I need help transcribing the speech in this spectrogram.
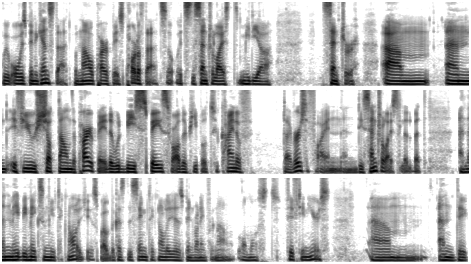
we've always been against that. But now bay is part of that. So it's the centralized media center. Um, and if you shut down the bay there would be space for other people to kind of diversify and, and decentralize a little bit and then maybe make some new technology as well because the same technology has been running for now almost 15 years um, and they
